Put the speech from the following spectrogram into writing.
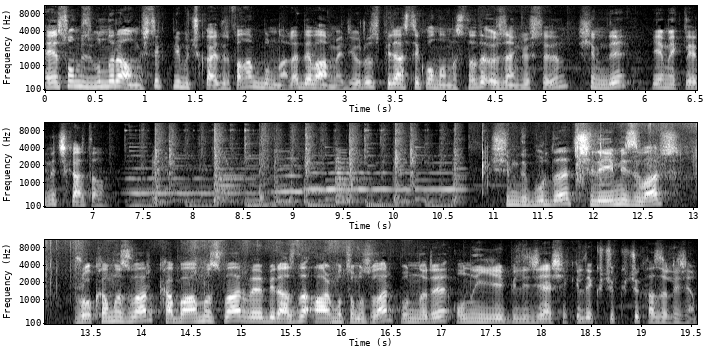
En son biz bunları almıştık. Bir buçuk aydır falan bunlarla devam ediyoruz. Plastik olmamasına da özen gösterin. Şimdi yemeklerini çıkartalım. Şimdi burada çileğimiz var, rokamız var, kabağımız var ve biraz da armutumuz var. Bunları onun yiyebileceği şekilde küçük küçük hazırlayacağım.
